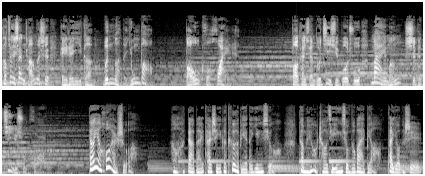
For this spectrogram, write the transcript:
他最擅长的是给人一个温暖的拥抱，包括坏人。报刊选读继续播出，卖萌是个技术活导演霍尔说：“哦，大白他是一个特别的英雄，他没有超级英雄的外表，他有的是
